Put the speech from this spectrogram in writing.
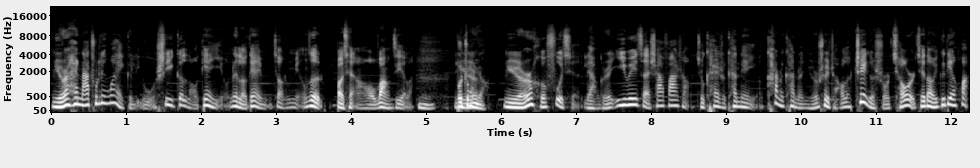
女儿还拿出另外一个礼物，是一个老电影。那老电影叫什么名字？抱歉啊，我忘记了。嗯，不重。要。女儿和父亲两个人依偎在沙发上，就开始看电影。看着看着，女儿睡着了。这个时候，乔尔接到一个电话，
